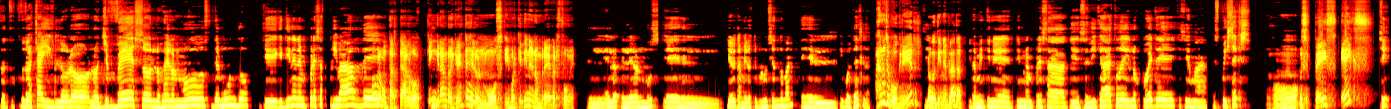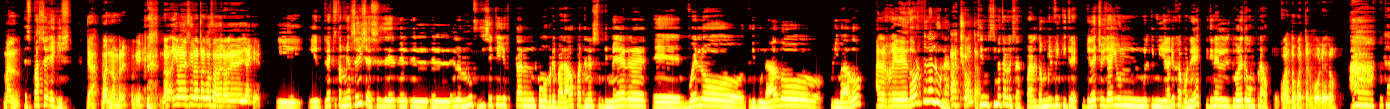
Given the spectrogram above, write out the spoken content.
tú- cachai, Lo- lo- los Jeff Bezos, los Elon Musk del mundo, que, que tienen empresas privadas de... ¿Puedo preguntarte algo? ¿Quién gran recresta es Elon Musk y por qué tiene nombre de perfume? El, Elon- el Elon Musk es el... Creo que también lo estoy pronunciando mal, es el tipo de Tesla. Ah, no te puedo creer. Luego tiene plata. Y también tiene, tiene una empresa que se dedica a esto de los cohetes, que se llama SpaceX. Oh, SpaceX. Sí, Mal. SpaceX. Ya, buen nombre. Ok. no, iba a decir otra cosa, pero eh, ya que. Y, y entre esto también se dice, es- el, el, el- el- Elon Musk dice que ellos están como preparados para tener su primer eh, eh, vuelo tripulado privado alrededor de la Luna, Ah, chota. sin, sin aterrizar, para el 2023. Que de hecho ya hay un multimillonario japonés que tiene el boleto comprado. ¿Cuánto cuesta el boleto? Ah, puta.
